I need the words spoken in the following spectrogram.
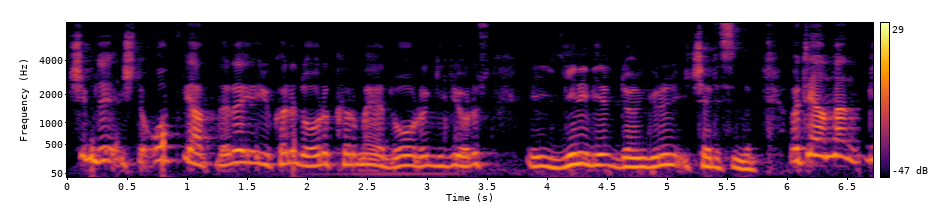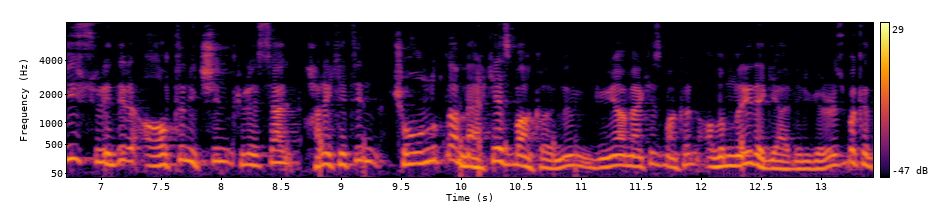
Şimdi işte o fiyatları yukarı doğru kırmaya doğru gidiyoruz. E, yeni bir döngünün içerisinde. Öte yandan bir süredir altın için küresel hareketin çoğunlukla merkez bankalarının, dünya merkez bankalarının alımları da geldiğini görüyoruz. Bakın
